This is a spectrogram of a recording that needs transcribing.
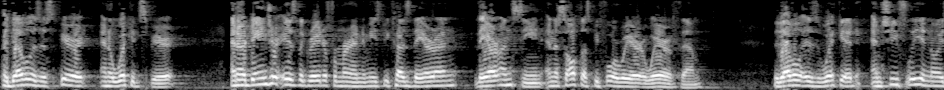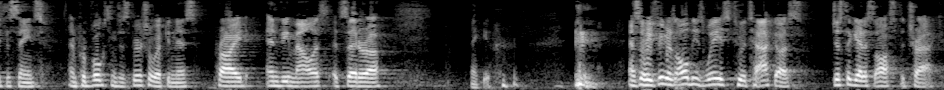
The devil is a spirit and a wicked spirit, and our danger is the greater from our enemies because they are, un, they are unseen and assault us before we are aware of them. The devil is wicked and chiefly annoys the saints and provokes them to spiritual wickedness, pride, envy, malice, etc. Thank you. and so he figures all these ways to attack us just to get us off the track.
